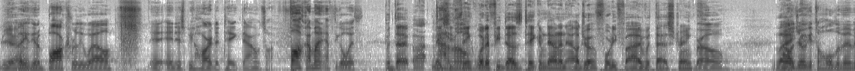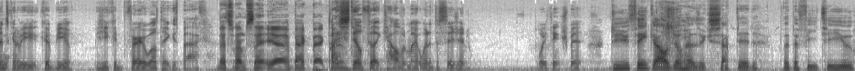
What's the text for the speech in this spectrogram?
I Yeah. think he's gonna box really well, and, and just be hard to take down. So, fuck, I might have to go with But that Uh, makes you know. think, what if he does take him down and Aljo at 45 with that strength? bro. Like, Aljo gets a hold of him. It's gonna be it could be a he could very well take his back. that's what I'm saying. Yeah, backpack But I still feel like Calvin might win a decision. What do you think, Schmidt? Do you think Aljo has accepted the defeat to you,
